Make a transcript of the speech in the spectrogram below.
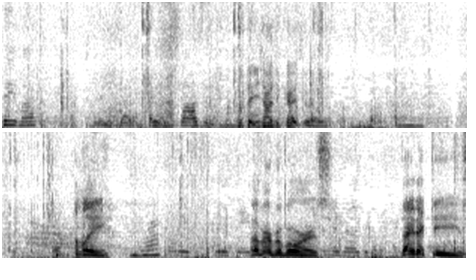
可以吗？ 还有个刷子呢。我等一下就盖起来了。Family of herbivores, Diadectes.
